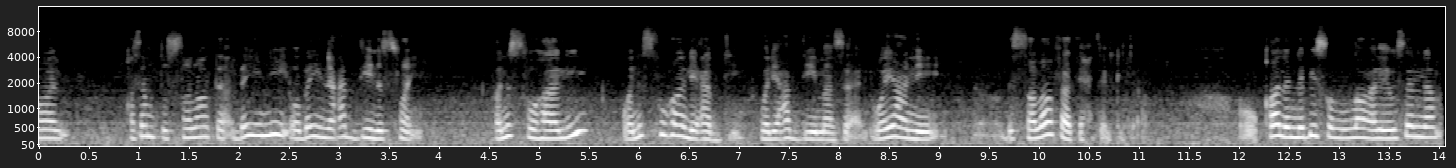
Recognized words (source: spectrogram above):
قال قسمت الصلاة بيني وبين عبدي نصفين فنصفها لي ونصفها لعبدي ولعبدي ما سأل. ويعني بالصلاة فاتحة الكتاب. وقال النبي صلى الله عليه وسلم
